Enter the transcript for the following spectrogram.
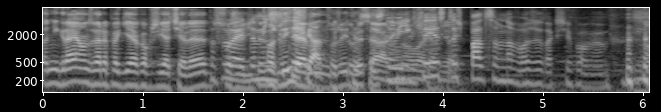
oni grając w RPG jako przyjaciele, Posłuchaj, tworzyli ten Dominik, system, świat, tworzyli ten system. Dominik, ty jesteś palcem na wodzie, tak ci powiem. No,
